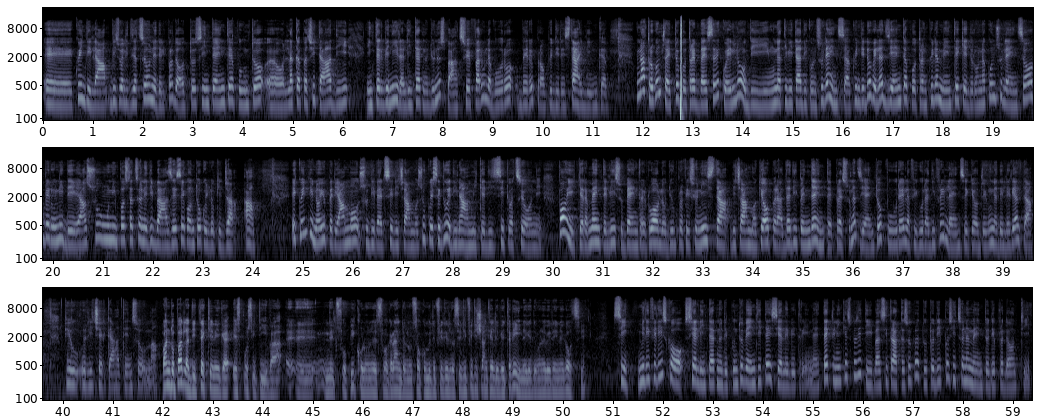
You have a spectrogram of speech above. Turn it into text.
eh, quindi la visualizzazione del prodotto si intende appunto eh, la capacità di intervenire all'interno di uno spazio e fare un lavoro vero e proprio di restyling. Un altro concetto potrebbe essere quello di un'attività di consulenza, quindi dove l'azienda può tranquillamente chiedere una consulenza o avere un'idea su un'impostazione di base secondo quello che già ha e quindi noi operiamo su diversi, diciamo, su queste due dinamiche di situazioni. Poi chiaramente lì subentra il ruolo di un professionista diciamo, che opera da dipendente presso un'azienda oppure la figura di freelance che oggi è una delle realtà più ricercate. Insomma. Quando parla di tecnica espositiva, eh, eh, nel suo piccolo, nel suo grande, non so come definirlo, si riferisce anche alle vetrine che devono avere i negozi? Sì, mi riferisco sia all'interno dei punti vendite sia alle vetrine. Tecnica espositiva si tratta soprattutto di posizionamento dei prodotti.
